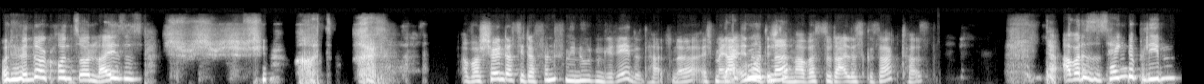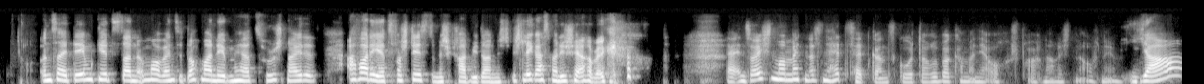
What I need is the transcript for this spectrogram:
und im Hintergrund so ein leises Aber schön, dass sie da fünf Minuten geredet hat, ne? Ich meine, Ja, erinnere gut, dich ne? dann mal, was du da alles gesagt hast. Aber das ist hängen geblieben. Und seitdem geht es dann immer, wenn sie doch mal nebenher zuschneidet. Ach, warte, jetzt verstehst du mich gerade wieder nicht. Ich lege erstmal die Schere weg. Ja, in solchen Momenten ist ein Headset ganz gut. Darüber kann man ja auch Sprachnachrichten aufnehmen. Ja,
